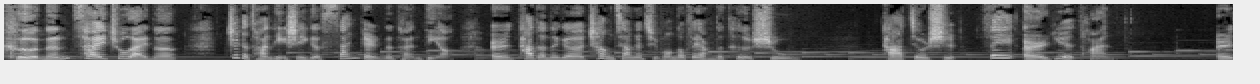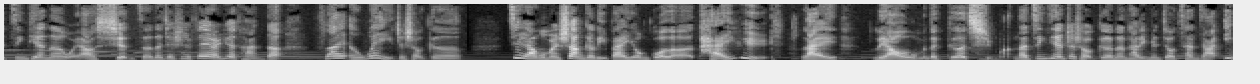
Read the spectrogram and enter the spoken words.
可能猜出来呢？这个团体是一个三个人的团体哦，而他的那个唱腔跟曲风都非常的特殊，它就是飞儿乐团。而今天呢，我要选择的就是飞儿乐团的《Fly Away》这首歌。既然我们上个礼拜用过了台语来。聊我们的歌曲嘛，那今天这首歌呢，它里面就掺杂英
